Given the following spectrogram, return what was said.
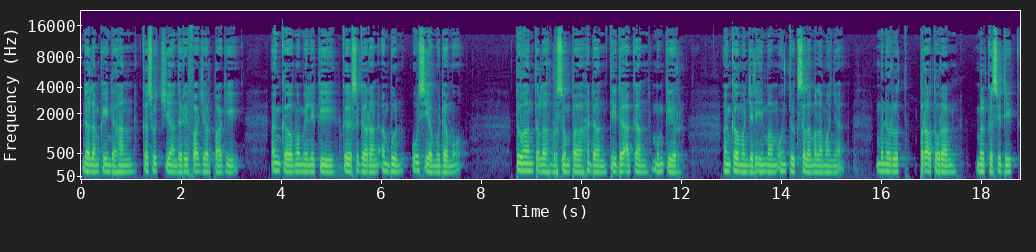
Dalam keindahan kesucian dari fajar pagi, engkau memiliki kesegaran embun usia mudamu. Tuhan telah bersumpah dan tidak akan mungkir. Engkau menjadi imam untuk selama-lamanya. Menurut peraturan Melkisedek,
